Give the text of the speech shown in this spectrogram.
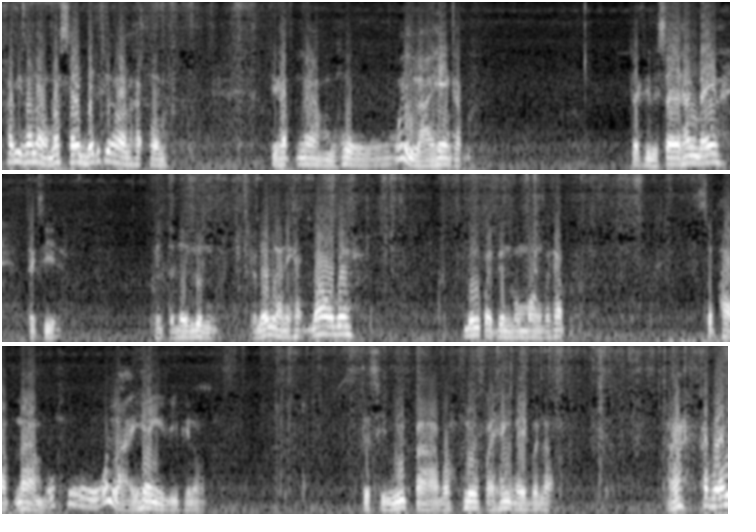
ถ้าพี่น้องมาใส่เบ็ดที่อ่อนแล้วครับ ผมนี่ครับน้ำโอ้โหหลายแห้งครับจากสิไปใส่ทั้งใดจากสิเป็นจะได้รุ่นก็เล่นอะไรนี่ครับเล่าเบิ้งเบิ้งไปเป็นมองๆไปครับ สภาพน้ำโอ้โหหลายแห้งอีหลีพี่น้อง เกิดสิมีป่าบ่เมื่อไปแห้งใดเบิ่นแล้วอะครับผม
